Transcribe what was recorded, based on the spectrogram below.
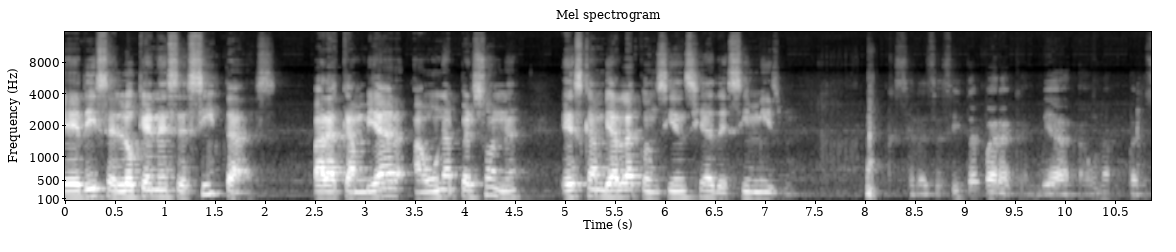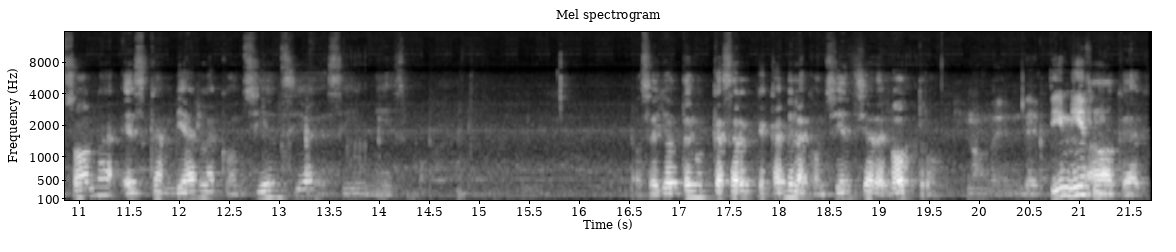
Eh, dice, lo que necesitas para cambiar a una persona es cambiar la conciencia de sí mismo. que se necesita para cambiar a una persona es cambiar la conciencia de sí mismo. O sea, yo tengo que hacer que cambie la conciencia del otro. No, de, de ti mismo. Ah, ok, ok.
